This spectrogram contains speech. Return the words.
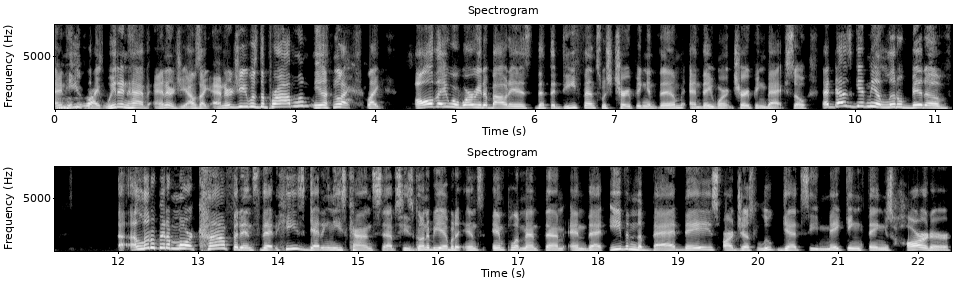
And he's mm-hmm. like, we didn't have energy. I was like, energy was the problem. You know, like, like all they were worried about is that the defense was chirping at them and they weren't chirping back. So that does give me a little bit of a little bit of more confidence that he's getting these concepts. He's going to be able to in- implement them, and that even the bad days are just Luke Getsy making things harder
